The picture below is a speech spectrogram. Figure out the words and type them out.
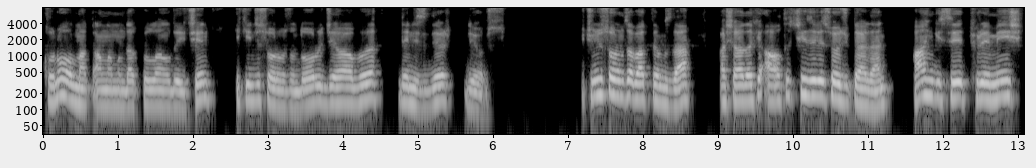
konu olmak anlamında kullanıldığı için ikinci sorumuzun doğru cevabı Denizli'dir diyoruz. Üçüncü sorumuza baktığımızda aşağıdaki altı çizili sözcüklerden hangisi türemiş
